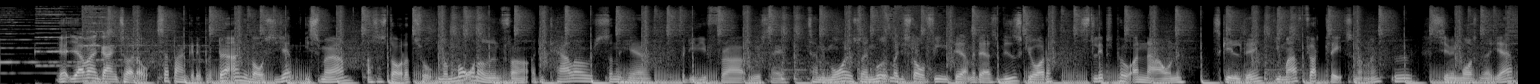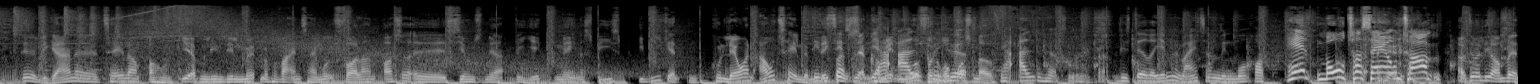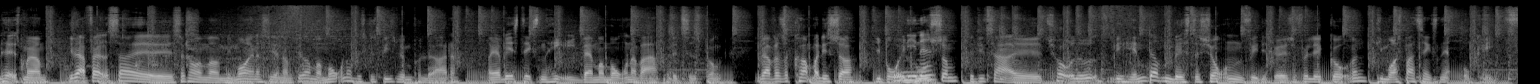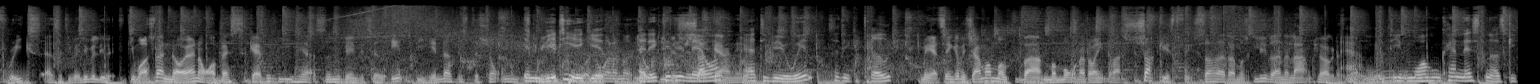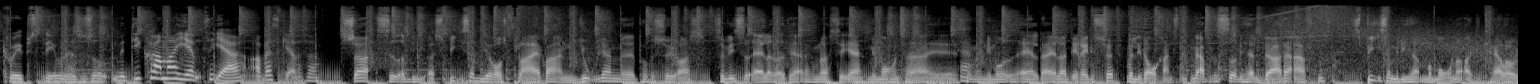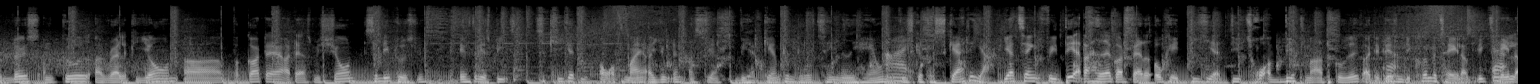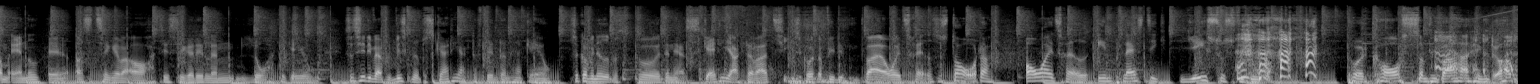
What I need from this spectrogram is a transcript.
Jeg, jeg var engang 12 år. Så banker det på døren i vores hjem i Smørum, og så står der to mormoner udenfor, og de taler jo sådan her, fordi de er fra USA. Tager min mor jo så imod mig, de står fint der med deres hvide skjorter, slips på og navne. Skilte, ikke? De er meget flot klædt, sådan nogle, ikke? Mm. Så siger min mor sådan noget, ja, det vil vi gerne øh, tale om. Og hun giver dem lige en lille mønt med på vejen, tager imod folderen. Og så øh, siger hun sådan her, vil I ikke med ind og spise i weekenden? Hun laver en aftale med dem. Det er ikke sådan, at komme ind nu og få en råbrødsmad. jeg har aldrig hørt sådan noget før. Hvis det havde været hjemme med mig, så havde min mor råbt, Hent motorsaven, Tom! Og det var lige omvendt her i Smørum. I hvert fald så, øh, så kommer min mor ind og siger, at det var mormoner, vi skal spise med dem på lørdag. Og jeg vidste ikke sådan helt, hvad mormoner var på det tidspunkt. I hvert fald så kommer de så, de bor Nina. i Husum, så de tager øh, toget ud. Vi henter dem ved stationen, fordi de skal jo selvfølgelig ikke gå, vel? De må også bare tænke sådan her, okay, freaks. Altså, de, vil alligevel, de må også være nøjerne over, hvad skal vi lige her, siden vi bliver inviteret ind. De henter ved stationen. Jamen vi ved de ikke noget? Er Jo, det ikke det, de så laver? gerne. Ja, de vil jo ind, så de kan prædike. Men jeg tænker, hvis jeg var, mormoner, der var en, der var så gæstfri, så havde der måske lige været en alarmklokke, der Ja, men din mor, hun kan næsten også give creeps, fordi hun er så sød. Men de kommer hjem til jer, og hvad sker der så? så sidder vi og spiser. Vi har vores plejebarn Julian øh, på besøg også. Så vi sidder allerede der. Der kan man også se, ja, min mor hun tager øh, simpelthen imod alt og alle, og det er rigtig sødt. var lidt over grænsen. I hvert fald så sidder vi her lørdag aften, spiser med de her mormoner, og de taler jo løs om Gud og religion, og hvor godt det er, og deres mission. Så lige pludselig, efter vi har spist, så kigger de over på mig og Julian og siger, vi har gemt en lille ting nede i haven, Ej. vi skal på skattejagt. Jeg tænkte, fordi der, der havde jeg godt fattet, okay, de her, de tror virkelig meget på Gud, ikke? og det er det, Ja. som de kun vil tale om. De vil ikke Ja. tale om andet. Øh, og så tænker jeg bare, åh, det er sikkert et eller andet lortegave. Så siger de i hvert fald, vi skal ned på skattejagt og finde den her gave. Så går vi ned på, på den her skattejagt, der var 10 sekunder, fordi det var over i træet. Så står der over i træet en plastik Jesus-figur på et kors, som de bare har hængt op.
